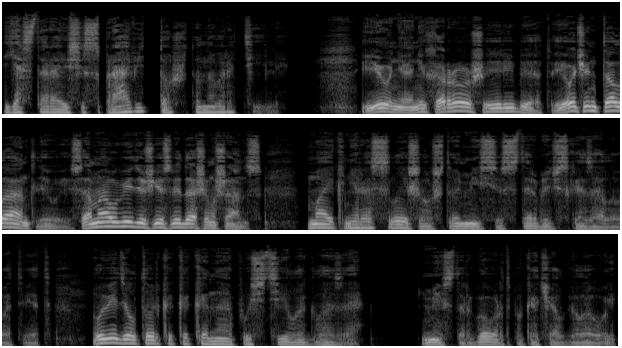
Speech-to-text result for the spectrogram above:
Я стараюсь исправить то, что наворотили. Юни, они хорошие ребята и очень талантливые. Сама увидишь, если дашь им шанс. Майк не расслышал, что миссис Стербридж сказала в ответ. Увидел только, как она опустила глаза. Мистер Говард покачал головой.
